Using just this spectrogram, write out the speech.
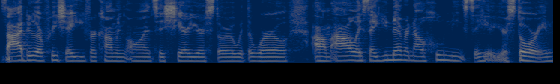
So I do appreciate you for coming on to share your story with the world. Um, I always say you never know who needs to hear your story,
